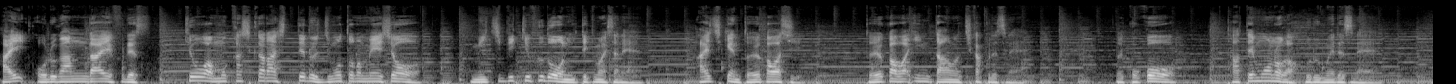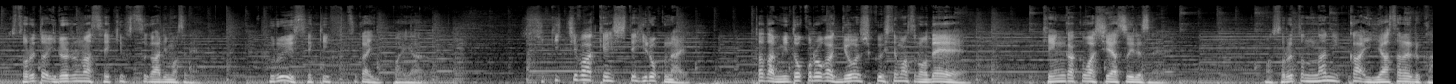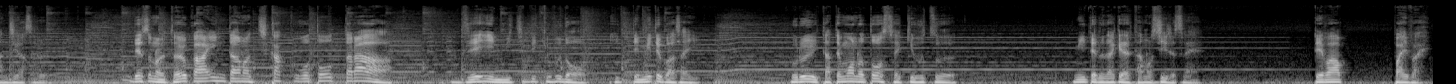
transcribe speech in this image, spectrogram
はい、オルガンライフです。今日は昔から知ってる地元の名所、導き不動に行ってきましたね。愛知県豊川市、豊川インターの近くですね。でここ、建物が古めですね。それといろいろな石窟がありますね。古い石窟がいっぱいある。敷地は決して広くない。ただ見どころが凝縮してますので、見学はしやすいですね。ま、それと何か癒される感じがする。ですので、豊川インターの近くを通ったら、ぜひ導き不動行ってみてください。古い建物と石仏、見てるだけで楽しいですね。では、バイバイ。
